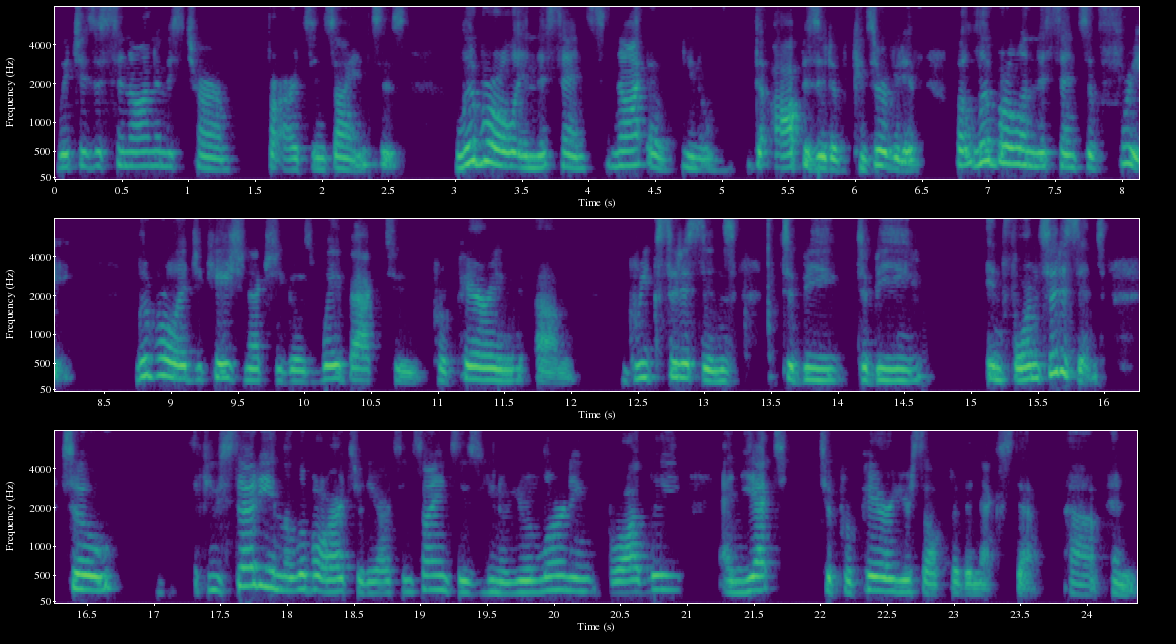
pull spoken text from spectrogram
which is a synonymous term for arts and sciences liberal in the sense not of you know the opposite of conservative but liberal in the sense of free. Liberal education actually goes way back to preparing um, greek citizens to be to be informed citizens. So if you study in the liberal arts or the arts and sciences you know you're learning broadly and yet to prepare yourself for the next step. Uh, and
